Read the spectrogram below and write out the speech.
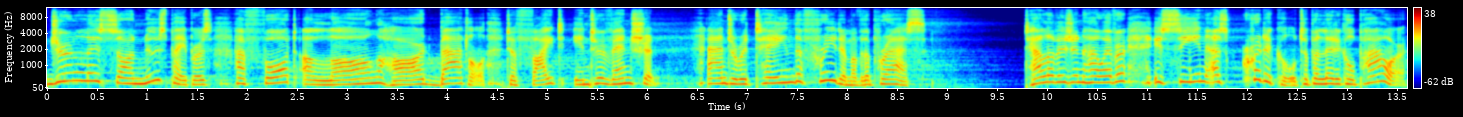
Journalists on newspapers have fought a long, hard battle to fight intervention and to retain the freedom of the press. Television, however, is seen as critical to political power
